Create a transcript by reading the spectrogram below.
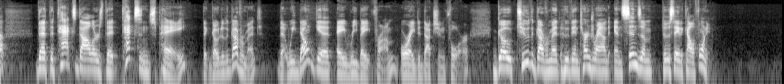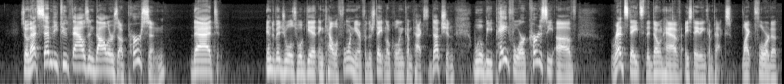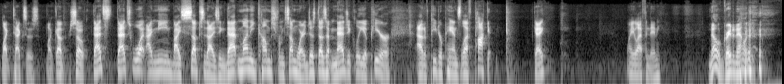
that the tax dollars that Texans pay that go to the government that we don't get a rebate from or a deduction for go to the government, who then turns around and sends them to the state of California. So that's $72,000 a person that individuals will get in California for their state and local income tax deduction will be paid for courtesy of red states that don't have a state income tax, like Florida, like Texas, like others. So that's that's what I mean by subsidizing. That money comes from somewhere. It just doesn't magically appear out of Peter Pan's left pocket. Okay? Why are you laughing, Danny? No, great analogy.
